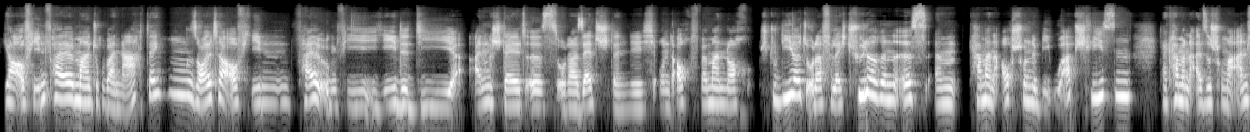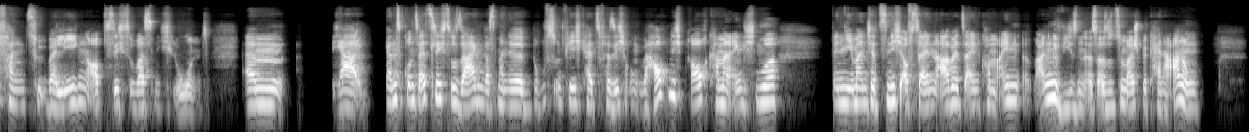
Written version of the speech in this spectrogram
Ja, auf jeden Fall mal drüber nachdenken. Sollte auf jeden Fall irgendwie jede, die angestellt ist oder selbstständig und auch wenn man noch studiert oder vielleicht Schülerin ist, ähm, kann man auch schon eine BU abschließen. Da kann man also schon mal anfangen zu überlegen, ob sich sowas nicht lohnt. Ähm, ja, ganz grundsätzlich so sagen, dass man eine Berufsunfähigkeitsversicherung überhaupt nicht braucht, kann man eigentlich nur wenn jemand jetzt nicht auf sein Arbeitseinkommen ein, angewiesen ist. Also zum Beispiel, keine Ahnung,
